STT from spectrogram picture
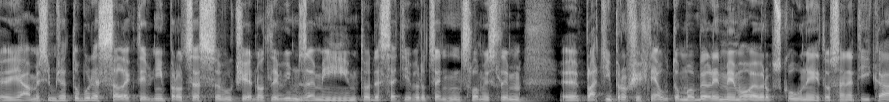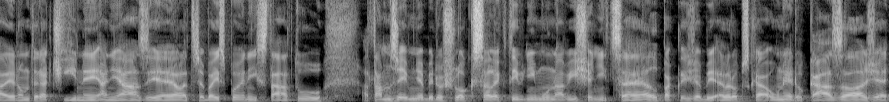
Já myslím, že to bude selektivní proces vůči jednotlivým zemím. To desetiprocentní clo, myslím, eh, platí pro všechny automobily mimo Evropskou unii. To se netýká jenom teda Číny ani Ázie, ale třeba i Spojených států. A tam zřejmě by došlo k selektivnímu navýšení cel, pakliže by Evropská unie dokázala, že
